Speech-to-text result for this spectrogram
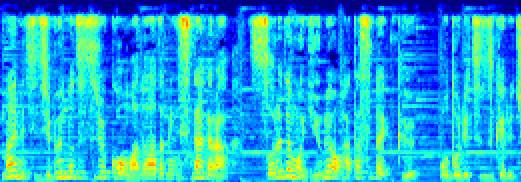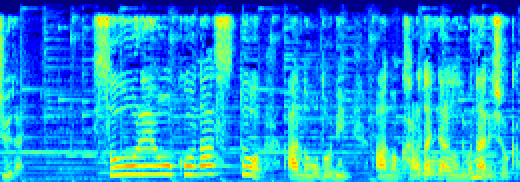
毎日自分の実力を目の当たりにしながらそれでも夢を果たすべく踊り続ける10代。それをこなすとあの踊りあの体になるのではないでしょうか。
